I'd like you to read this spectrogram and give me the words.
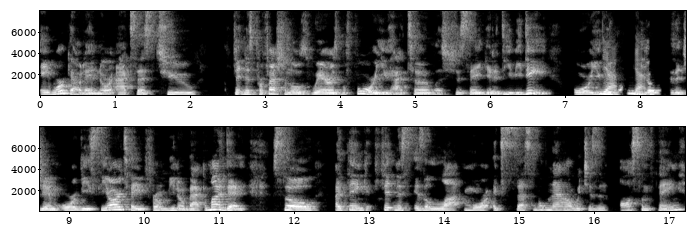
a workout in or access to fitness professionals, whereas before you had to, let's just say, get a DVD or you yeah, could yeah. go to the gym or VCR tape from, you know, back in my day. So I think fitness is a lot more accessible now, which is an awesome thing.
